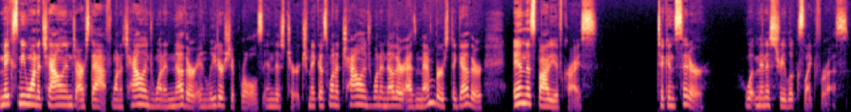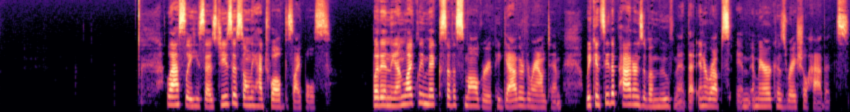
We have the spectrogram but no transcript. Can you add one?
It makes me want to challenge our staff, want to challenge one another in leadership roles in this church, make us want to challenge one another as members together in this body of Christ to consider what ministry looks like for us. Lastly, he says Jesus only had 12 disciples. But in the unlikely mix of a small group he gathered around him, we can see the patterns of a movement that interrupts America's racial habits.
